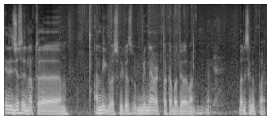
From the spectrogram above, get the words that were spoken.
it is usually not um ambiguous because we never talk about the other one. Yeah. But it's a good point.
